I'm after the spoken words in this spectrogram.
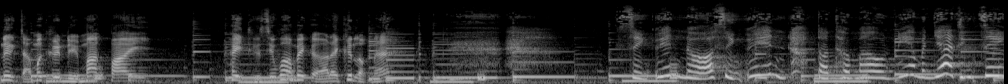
เนื่องจากเมื่อคืนดื่มมากไป ให้ถือซิว่าไม่เกิดอะไรขึ้นหรอกนะ สิงอื้นเนาะสิงอื้นตอนเธอเมาเนี่ยมันแย่จริง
